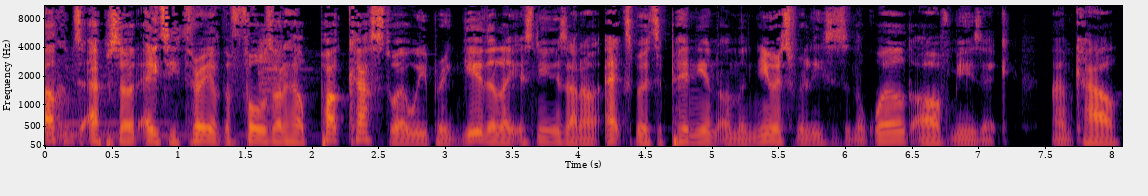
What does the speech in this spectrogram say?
and welcome to episode 83 of the Falls on Hill podcast, where we bring you the latest news and our expert opinion on the newest releases in the world of music. I'm Cal,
